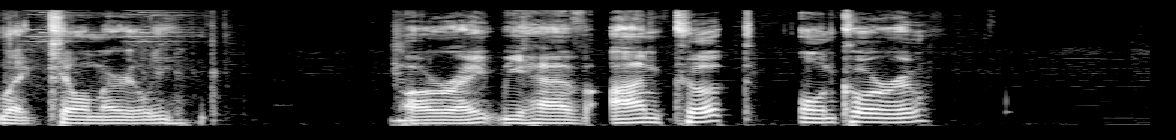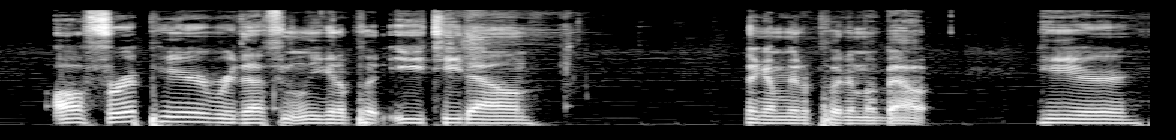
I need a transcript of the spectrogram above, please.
like, kill him early. Alright, we have I'm Cooked on Koru. Off rip here, we're definitely to put ET down. I think I'm to put him about here.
